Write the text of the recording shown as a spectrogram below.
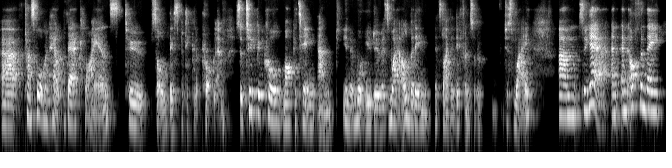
uh, transform and help their clients to solve this particular problem. So typical marketing and you know what you do as well, but in it's like a different sort of just way. Um, so yeah, and and often they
